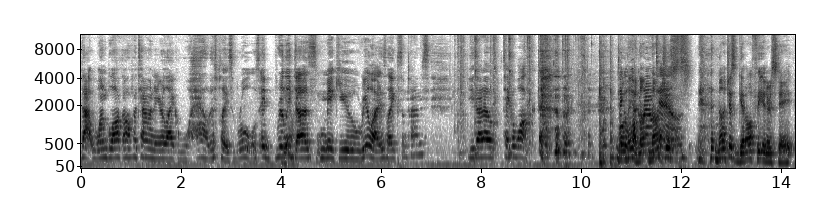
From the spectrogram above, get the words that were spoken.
that one block off of town and you're like, "Wow, this place rules." It really Yeah. does make you realize like sometimes you got to take a walk. take a walk not, around not town. just not just get off the interstate,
